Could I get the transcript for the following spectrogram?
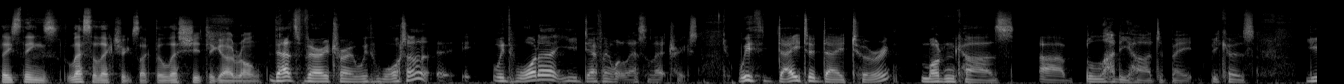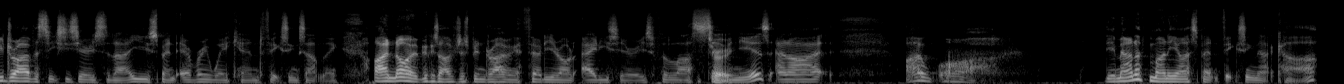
these things less electrics, like the less shit to go wrong. That's very true. With water, with water, you definitely want less electrics. With day to day touring, modern cars are bloody hard to beat because you drive a 60 series today, you spend every weekend fixing something. I know because I've just been driving a 30 year old 80 series for the last True. seven years, and I, I, oh, the amount of money I spent fixing that car,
